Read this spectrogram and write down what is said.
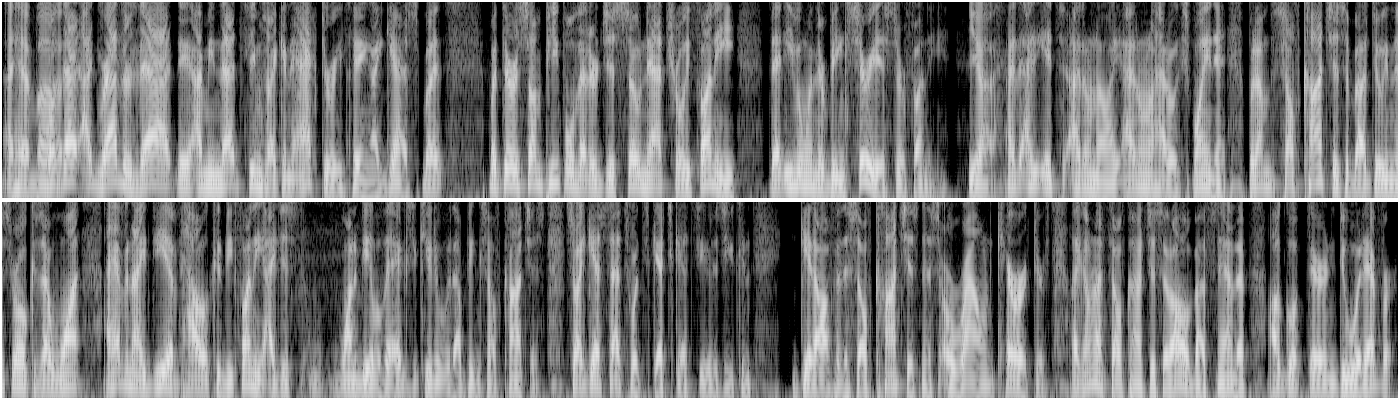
I have a Well, that I'd rather that. I mean, that seems like an actory thing, I guess. But but there are some people that are just so naturally funny that even when they're being serious, they're funny. Yeah. I, I it's I don't know I, I don't know how to explain it, but I'm self conscious about doing this role because I want I have an idea of how it could be funny. I just want to be able to execute it without being self conscious. So I guess that's what sketch gets you is you can get off of the self consciousness around characters. Like I'm not self conscious at all about stand up. I'll go up there and do whatever.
